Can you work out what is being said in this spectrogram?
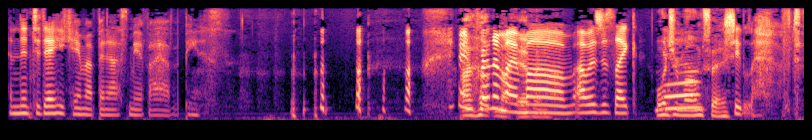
And then today he came up and asked me if I have a penis. In I front of not, my Evan. mom, I was just like, What'd your mom say? She laughed.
